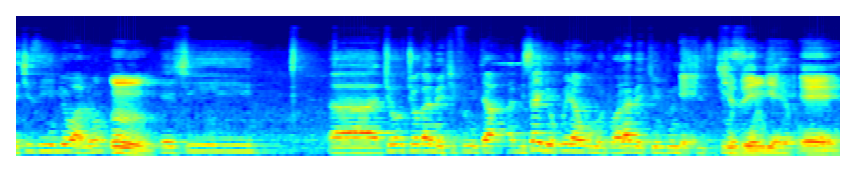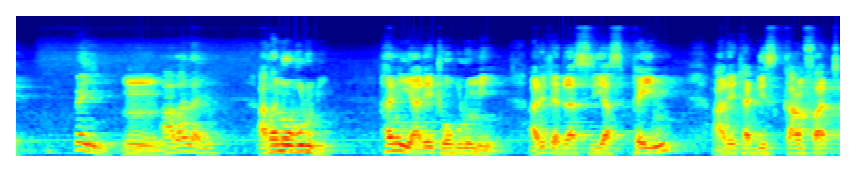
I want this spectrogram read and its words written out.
ekizimbye wano Mm. eki kyo- kyogamba ekifumita beside okubeera nga omuntu alaba ekintu nti Eh, kizi- kizimbye eh. pain Mm. aba nayo aba n'obulumi hani aleeta obulumi aleeta ddala serious pain aleeta discomfort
